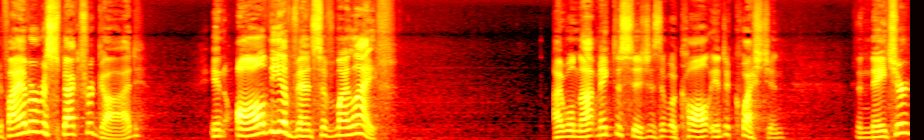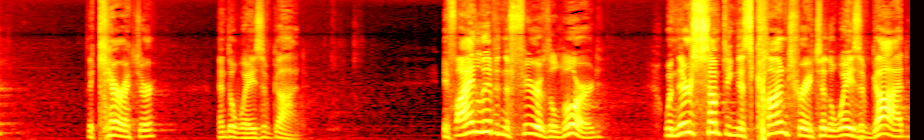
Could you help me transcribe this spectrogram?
If I have a respect for God in all the events of my life, I will not make decisions that would call into question the nature, the character, and the ways of God. If I live in the fear of the Lord, when there's something that's contrary to the ways of God,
